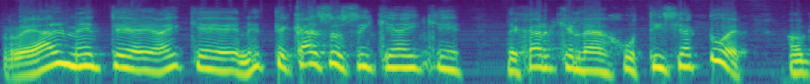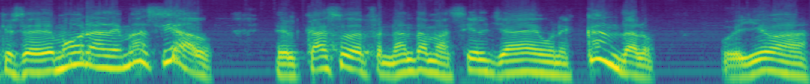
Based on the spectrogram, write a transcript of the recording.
realmente hay que, en este caso sí que hay que dejar que la justicia actúe, aunque se demora demasiado. El caso de Fernanda Maciel ya es un escándalo, porque lleva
